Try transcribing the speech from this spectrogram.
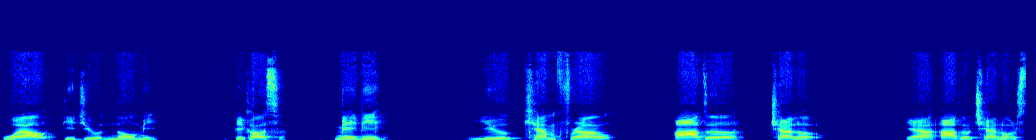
Well, did you know me? Because maybe you came from other channel yeah, other channels.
